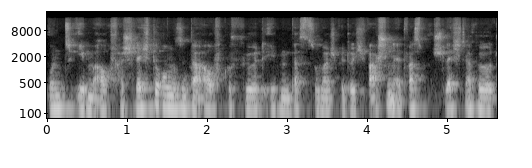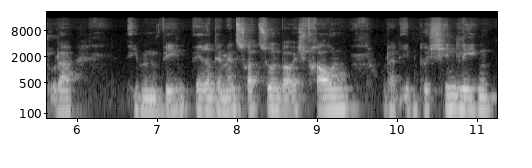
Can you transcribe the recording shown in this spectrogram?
und eben auch Verschlechterungen sind da aufgeführt, eben dass zum Beispiel durch Waschen etwas schlechter wird oder eben während der Menstruation bei euch Frauen oder eben durch Hinlegen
